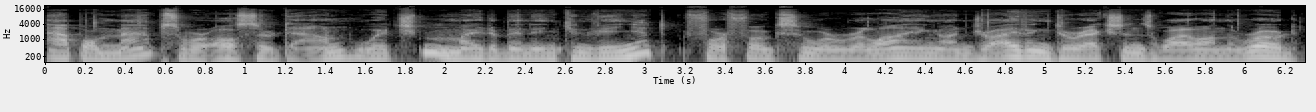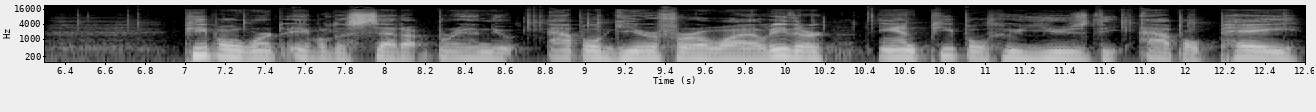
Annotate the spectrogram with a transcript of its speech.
Apple Maps were also down, which might have been inconvenient for folks who were relying on driving directions while on the road. People weren't able to set up brand new Apple gear for a while either, and people who used the Apple Pay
